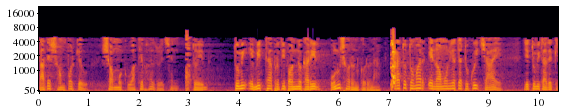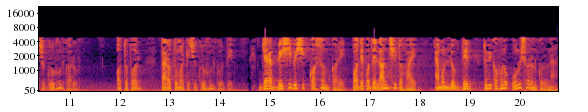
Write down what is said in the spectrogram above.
তাদের সম্পর্কেও সম্মুখ ওয়াকেভাল রয়েছেন। অতএব তুমি এ মিথ্যা প্রতিপন্নকারীর অনুসরণ করো না। তারা তো তোমার এ নমনীয়তাটুকুই চায় যে তুমি তাদের কিছু গ্রহণ করো। অতপর তারা তোমার কিছু গ্রহণ করবে। যারা বেশি বেশি কসম করে, পদে পদে লাঞ্ছিত হয়, এমন লোকদের তুমি কখনো অনুসরণ করো না।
